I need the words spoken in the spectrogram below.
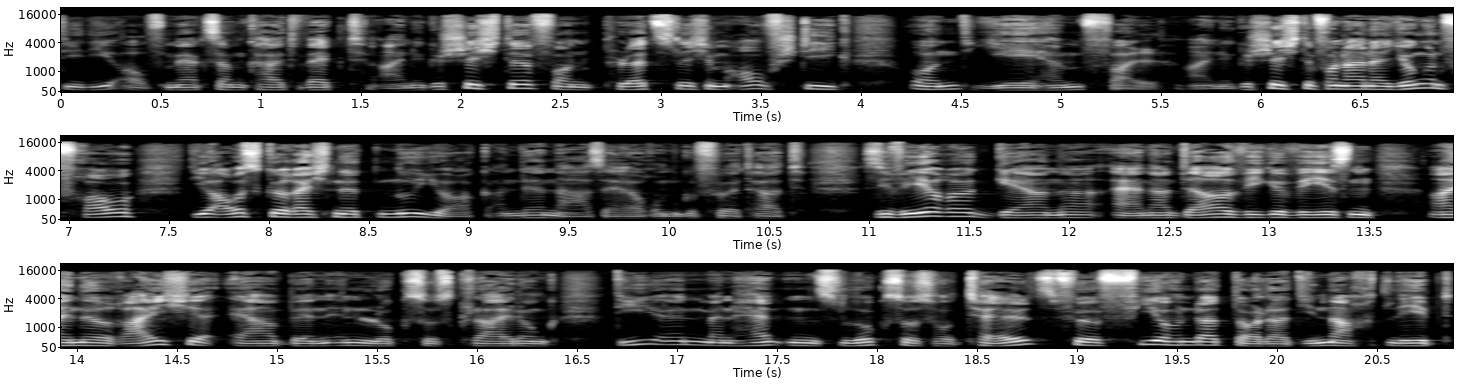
die die Aufmerksamkeit weckt. Eine Geschichte von plötzlichem Aufstieg und jähem Fall. Eine Geschichte von einer jungen Frau, die ausgerechnet New York an der Nase herumgeführt hat. Sie wäre gerne Anna Dalvey gewesen, eine reiche Erbin in Luxuskleidung, die in Manhattans Luxushotels für 400 Dollar die Nacht lebt,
